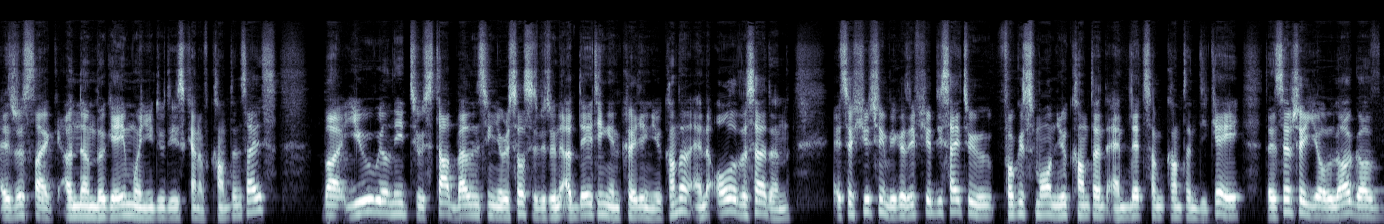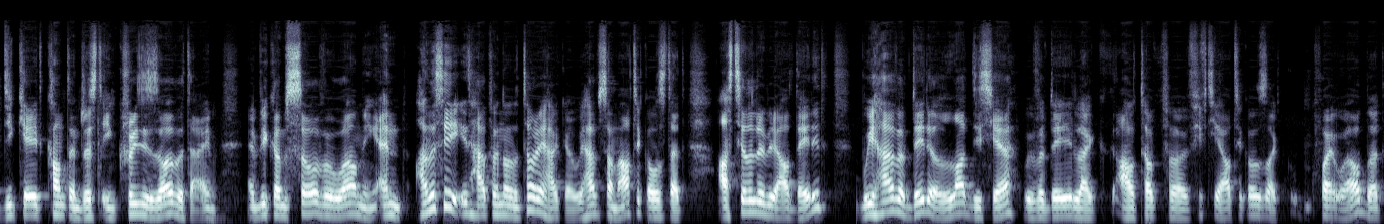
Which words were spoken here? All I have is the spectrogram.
It's just like a number game when you do these kind of content sites. But you will need to start balancing your resources between updating and creating new content. And all of a sudden, it's a huge thing because if you decide to focus more on new content and let some content decay, then essentially your log of decayed content just increases over time and becomes so overwhelming. And honestly, it happened on Authority Hacker. We have some articles that are still a little bit outdated. We have updated a lot this year. We've updated like our top uh, 50 articles like quite well, but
